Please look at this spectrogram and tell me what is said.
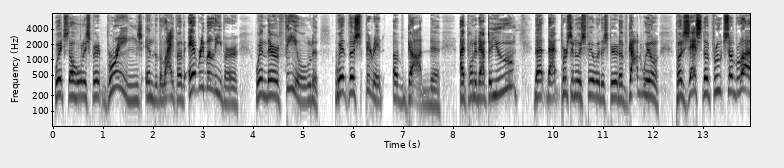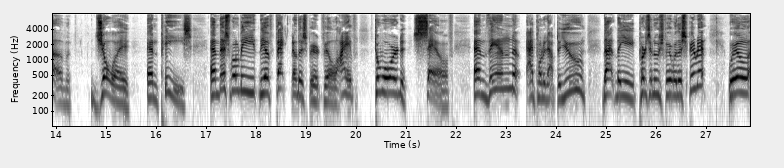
which the Holy Spirit brings into the life of every believer when they're filled with the Spirit of God. I pointed out to you that that person who is filled with the Spirit of God will possess the fruits of love, joy, and peace. And this will be the effect of the Spirit filled life toward self. And then I pointed out to you that the person who's filled with the Spirit will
